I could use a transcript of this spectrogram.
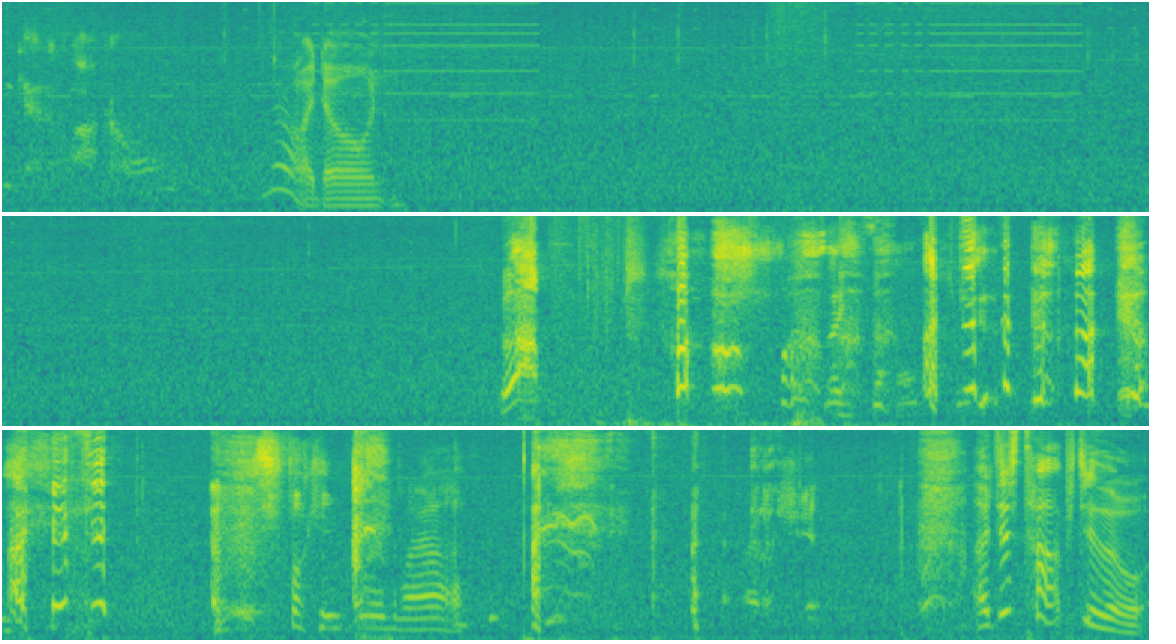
We gotta fuck off. No, I don't. Ah! Fuck's sake, Sam. I did- It's fucking flew into my ass. oh shit. I just tapped you though.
